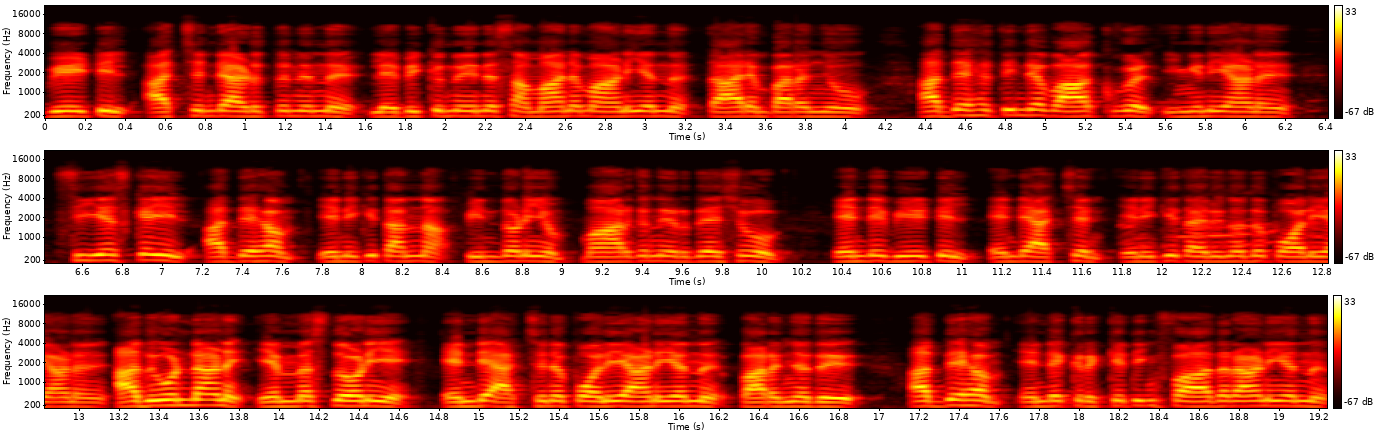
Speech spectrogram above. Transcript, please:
വീട്ടിൽ അച്ഛന്റെ അടുത്തു നിന്ന് ലഭിക്കുന്നതിന് സമാനമാണ് എന്ന് താരം പറഞ്ഞു. അദ്ദേഹത്തിന്റെ വാക്കുകൾ ഇങ്ങനെയാണ്. സി എസ് കെയിൽ അദ്ദേഹം എനിക്ക് തന്ന പിന്തുണയും മാർഗനിർദ്ദേശവും എന്റെ വീട്ടിൽ എന്റെ അച്ഛൻ എനിക്ക് തരുന്നത് പോലെയാണ്. അതുകൊണ്ടാണ് എം എസ് ധോണിയെ എന്റെ അച്ഛനെ പോലെയാണ് എന്ന് പറഞ്ഞത്. അദ്ദേഹം എന്റെ ക്രിക്കറ്റിംഗ് ഫാദറാണ് എന്ന്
